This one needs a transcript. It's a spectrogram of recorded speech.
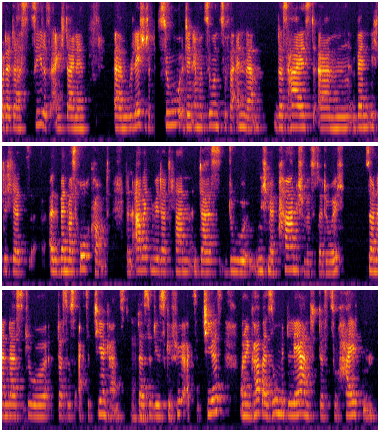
oder das Ziel ist eigentlich deine ähm, Relationship zu den Emotionen zu verändern. Das heißt, ähm, wenn ich dich jetzt, also wenn was hochkommt, dann arbeiten wir daran, dass du nicht mehr panisch wirst dadurch, sondern dass du, dass du es akzeptieren kannst, mhm. dass du dieses Gefühl akzeptierst und dein Körper somit lernt, das zu halten.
